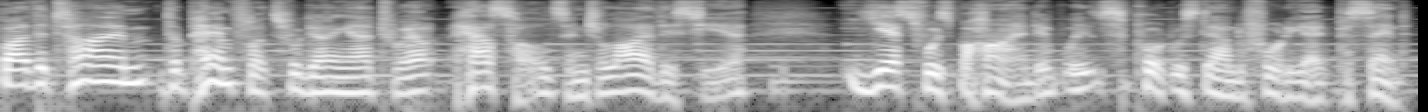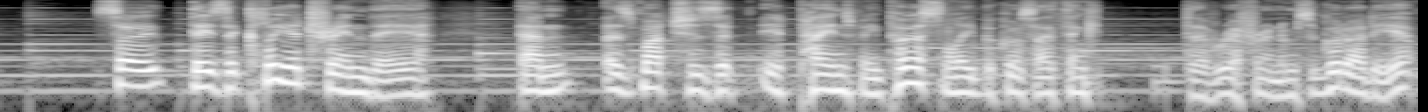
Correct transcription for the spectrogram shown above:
By the time the pamphlets were going out to our households in July this year, Yes was behind. It was, support was down to 48%. So there's a clear trend there. And as much as it, it pains me personally, because I think the referendum's a good idea,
